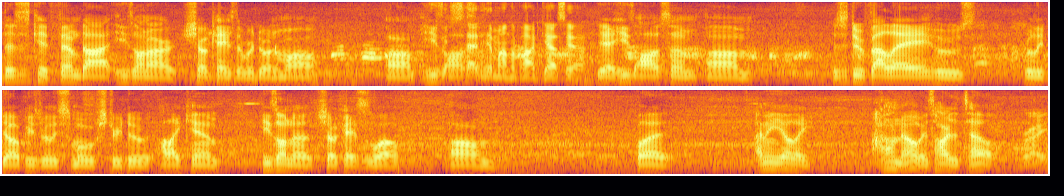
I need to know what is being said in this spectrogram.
there's this kid Femdot. He's on our showcase that we're doing tomorrow. Um, he's We just awesome. had him on the podcast, yeah. Yeah, he's awesome. Um, there's this dude Valet who's really dope. He's really smooth, street dude. I like him. He's on the showcase as well. Um, but I mean, yo, like, I don't know. It's hard to tell. Right.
